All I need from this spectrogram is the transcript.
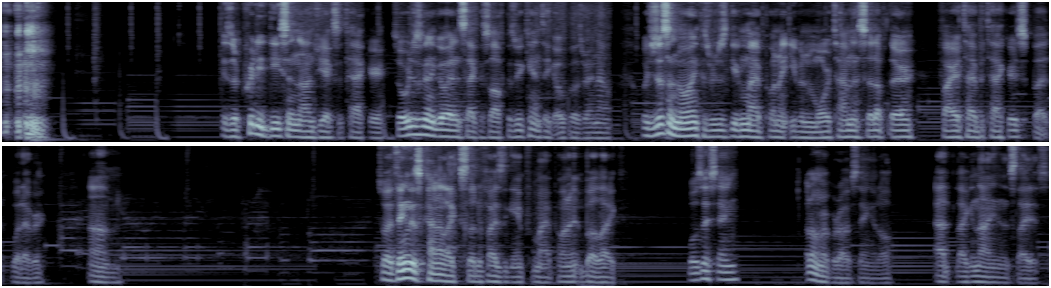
is a pretty decent non-GX attacker. So we're just going to go ahead and sack this off because we can't take OHKOs right now. Which is just annoying because we're just giving my opponent even more time to set up their fire type attackers, but whatever. Um, so I think this kind of like solidifies the game for my opponent, but like, what was I saying? I don't remember what I was saying at all. At like not in the slightest.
